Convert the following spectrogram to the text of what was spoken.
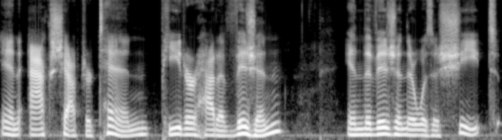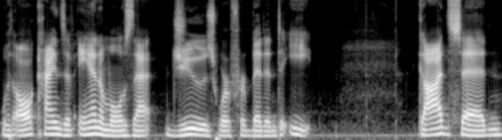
in Acts chapter 10, Peter had a vision. In the vision, there was a sheet with all kinds of animals that Jews were forbidden to eat. God said,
